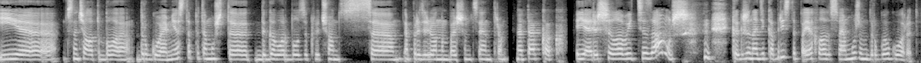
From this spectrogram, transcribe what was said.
И э, сначала это было другое место, потому что договор был заключен с определенным большим центром. Но так как я решила выйти замуж, как жена декабриста поехала за своим мужем в другой город.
